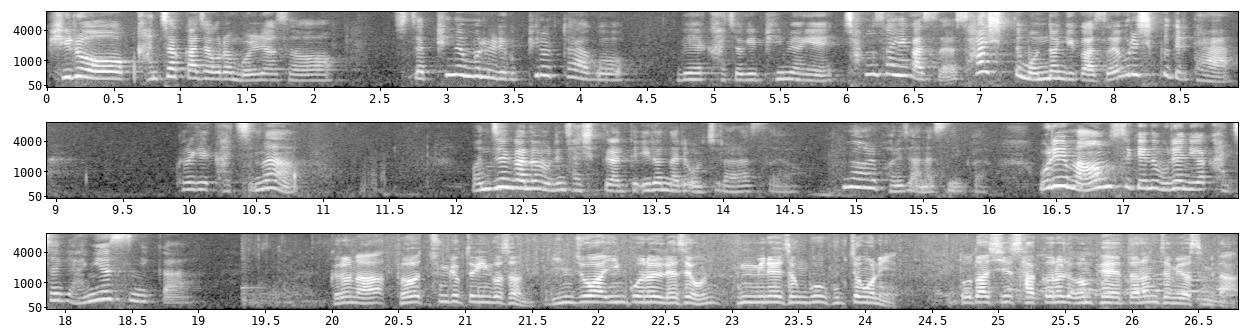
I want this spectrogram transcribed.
비록 간첩 가족으로 몰려서 진짜 피눈물 흘리고 피를 토하고 내 가족이 비명에 청상에 갔어요. 40도 못 넘기고 갔어요. 우리 식구들이 다. 그렇게 갔지만 언젠가는 우린 자식들한테 이런 날이 올 줄 알았어요. 희망을 버리지 않았으니까요. 우리 마음속에는 우리 언니가 간첩이 아니었으니까. 그러나 더 충격적인 것은 민주화 인권을 내세운 국민의 정부 국정원이 또다시 사건을 은폐했다는 점이었습니다.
